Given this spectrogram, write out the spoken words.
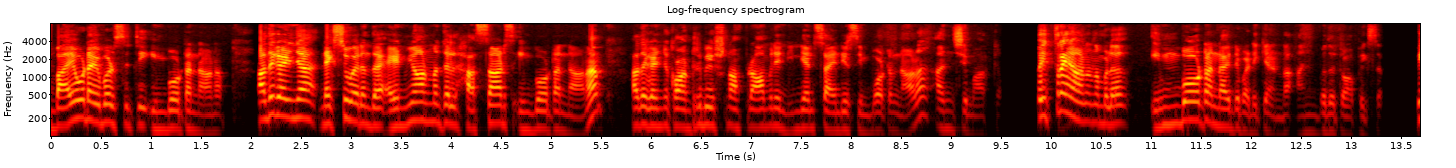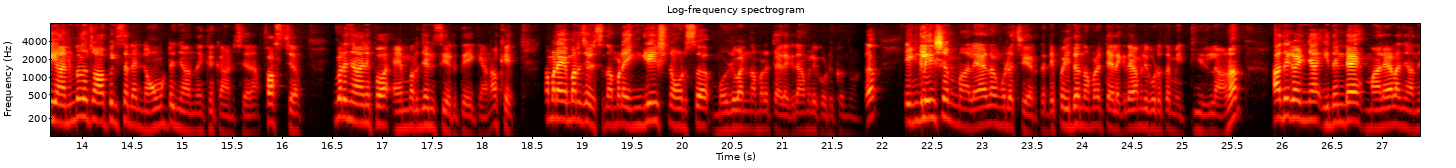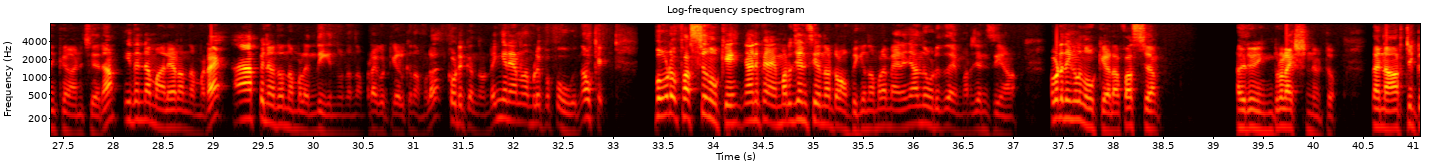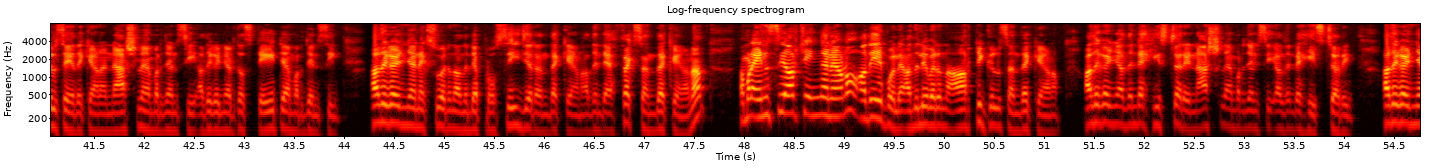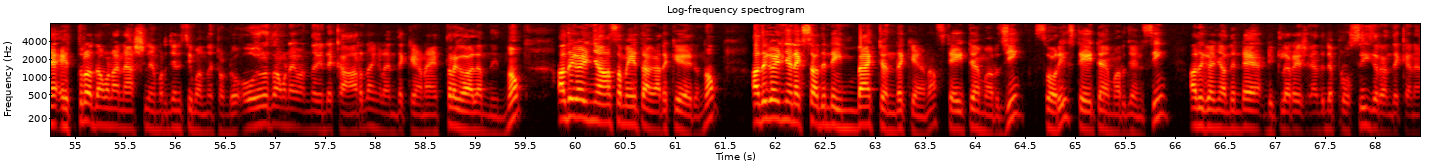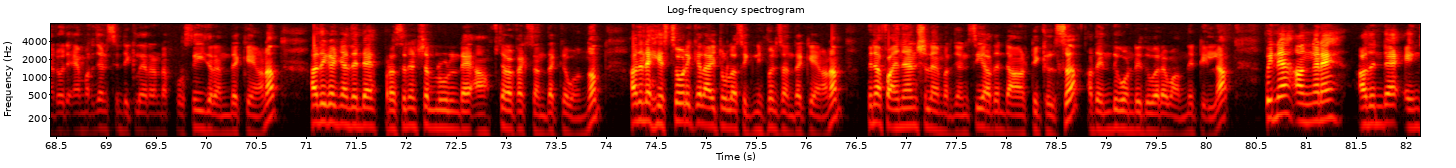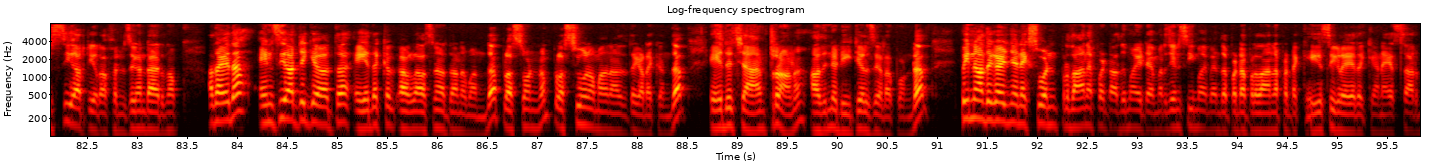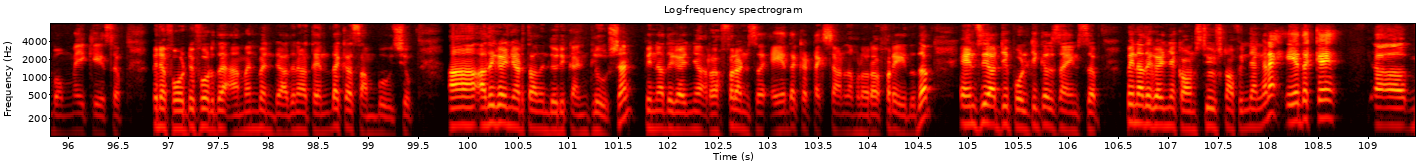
ബയോഡൈവേഴ്സിറ്റി ഇമ്പോർട്ടന്റ് ആണ്. അത് കഴിഞ്ഞ് നെക്സ്റ്റ് വരുന്നത് എൻവയോൺമെന്റൽ ഹസാർഡ്സ് ഇമ്പോർട്ടന്റ് ആണ്. അത് കഴിഞ്ഞ് contribution of prominent Indian scientist important ആണ്. അഞ്ച് മാർക്ക് അപ്പോൾ ഇത്രയാണ് നമ്മൾ ഇമ്പോർട്ടന്റ് ആയിട്ട് പഠിക്കേണ്ട അൻപത് ടോപ്പിക്സ് ഈ അൻപത് ടോപ്പിക്സിന്റെ നോട്ട് ഞാൻ നിങ്ങൾക്ക് കാണിച്ചു തരാം. ഫസ്റ്റ് ഇവിടെ ഞാനിപ്പോൾ എമർജൻസി എടുത്തേക്കാണ്. ഓക്കെ നമ്മുടെ എമർജൻസി നമ്മുടെ ഇംഗ്ലീഷ് നോട്ട്സ് മുഴുവൻ നമ്മുടെ ടെലഗ്രാമിൽ കൊടുക്കുന്നുണ്ട്. ഇംഗ്ലീഷും മലയാളവും കൂടെ ചേർത്തിട്ട് ഇപ്പോൾ ഇത് നമ്മുടെ ടെലഗ്രാമിൽ കൊടുത്ത മെറ്റീരിയൽ ആണ്. അത് കഴിഞ്ഞാൽ ഇതിന്റെ മലയാളം ഞാൻ നിങ്ങൾക്ക് കാണിച്ചു തരാം. ഇതിന്റെ മലയാളം നമ്മുടെ ആപ്പിനകത്ത് നമ്മൾ എന്ത് ചെയ്യുന്നുണ്ട് നമ്മുടെ കുട്ടികൾക്ക് നമ്മൾ കൊടുക്കുന്നുണ്ട്. ഇങ്ങനെയാണ് നമ്മളിപ്പോൾ പോകുന്നത്. ഓക്കെ അപ്പോൾ ഇവിടെ ഫസ്റ്റ് നോക്കിയേ ഞാനിപ്പോൾ എമർജൻസി എന്ന ടോപ്പിക്ക് നമ്മൾ മെനഞ്ഞാന്ന് കൊടുത്തത് എമർജൻസിയാണ് അവിടെ നിങ്ങൾ നോക്കിയാടാ ഫസ്റ്റ് അതൊരു ഇൻട്രൊഡക്ഷൻ കിട്ടും ദെൻ ആർട്ടിക്കിൾസ് ഏതൊക്കെയാണ്? നാഷണൽ എമർജൻസി അത് കഴിഞ്ഞ് അടുത്ത സ്റ്റേറ്റ് എമർജൻസി അത് കഴിഞ്ഞ് നെക്സ്റ്റ് വരുന്ന അതിന്റെ പ്രൊസീജിയർ എന്തൊക്കെയാണ്? അതിന്റെ എഫക്ട്സ് എന്തൊക്കെയാണ്? നമ്മുടെ എൻ സി ആർ ടി എങ്ങനെയാണോ അതേപോലെ അതിൽ വരുന്ന ആർട്ടിക്കിൾസ് എന്തൊക്കെയാണ്? അത് കഴിഞ്ഞ് അതിന്റെ ഹിസ്റ്ററി നാഷണൽ എമർജൻസി അതിന്റെ ഹിസ്റ്ററി അത് കഴിഞ്ഞ് എത്ര തവണ നാഷണൽ എമർജൻസി വന്നിട്ടുണ്ട്? ഓരോ തവണ വന്നതിന്റെ കാരണങ്ങൾ എന്തൊക്കെയാണ്? എത്ര കാലം നിന്നു? അത് കഴിഞ്ഞ് ആ സമയത്ത് അതൊക്കെയായിരുന്നു അത് കഴിഞ്ഞ് നെക്സ്റ്റ് അതിന്റെ ഇമ്പാക്റ്റ് എന്തൊക്കെയാണ്? State emergy sorry state emergency അത് കഴിഞ്ഞ് അതിന്റെ ഡിക്ലറേഷൻ അതിന്റെ പ്രൊസീജിയർ എന്തൊക്കെയാണ്? ഒരു എമർജൻസി ഡിക്ലെയർ ചെയ്യേണ്ട പ്രൊസീജിയർ എന്തൊക്കെയാണ്? അത് കഴിഞ്ഞ് അതിന്റെ പ്രസിഡൻഷ്യൽ റൂളിന്റെ ആഫ്റ്റർ എഫക്ട്സ് എന്തൊക്കെ വന്നു? അതിന്റെ ഹിസ്റ്റോറിക്കൽ ആയിട്ടുള്ള സിഗ്നിഫിക്കൻസ് എന്തൊക്കെയാണ്? പിന്നെ ഫൈനാൻഷ്യൽ എമർജൻസി അതിന്റെ ആർട്ടിക്കിൾസ് അത് എന്തുകൊണ്ട് ഇതുവരെ വന്നിട്ടില്ല? പിന്നെ അങ്ങനെ അതിന്റെ N C R T reference കണ്ടായിരുന്നു? അതായത് എൻ സി ആർ ടിക്ക് അകത്ത് ഏതൊക്കെ ക്ലാസ്സിനകത്താണ് വന്നത്? പ്ലസ് വണ്ണും പ്ലസ് ടുവിനും അതിനകത്ത് കിടക്കുന്നത്. ഏത് ചാപ്റ്റർ ആണ്? അതിന്റെ ഡീറ്റെയിൽസ് കിടപ്പുണ്ട്. പിന്നെ അത് കഴിഞ്ഞ് നെക്സ്റ്റ് വൺ പ്രധാനപ്പെട്ട അതുമായിട്ട് എമർജൻസിയുമായി ബന്ധപ്പെട്ട പ്രധാനപ്പെട്ട കേസുകൾ ഏതൊക്കെയാണ്? എസ് ആർ ബൊമ്മൈ കേസ് പിന്നെ ഫോർട്ടി ഫോർത്ത് അമെൻമെന്റ് അതിനകത്ത് എന്തൊക്കെ സംഭവിച്ചു? അത് കഴിഞ്ഞടുത്ത് അതിന്റെ ഒരു കൺക്ലൂഷൻ പിന്നെ അത് കഴിഞ്ഞ റെഫറൻസ് ഏതൊക്കെ ടെക്സ്റ്റ് ആണ് നമ്മൾ റെഫർ ചെയ്തത്? N C R T political science പിന്നെ അത് കഴിഞ്ഞ കോൺസ്റ്റിറ്റ്യൂഷൻ ഓഫ് ഇന്ത്യ അങ്ങനെ ഏതൊക്കെ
